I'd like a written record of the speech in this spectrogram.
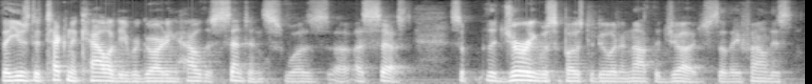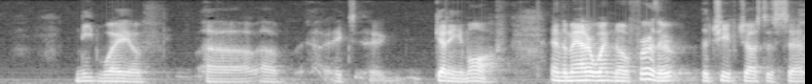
They used a technicality regarding how the sentence was uh, assessed. So the jury was supposed to do it and not the judge, so they found this neat way of, uh, of ex- getting him off. And the matter went no further. The Chief Justice said,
